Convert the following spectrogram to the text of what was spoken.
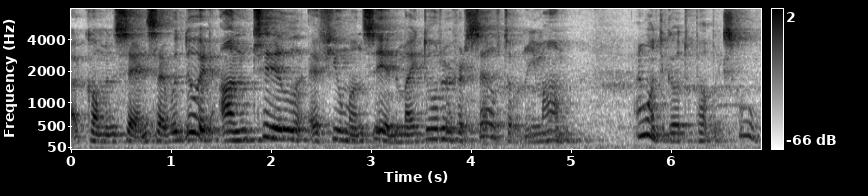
a common sense, I would do it. Until a few months in, my daughter herself told me, Mom, I want to go to public school.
